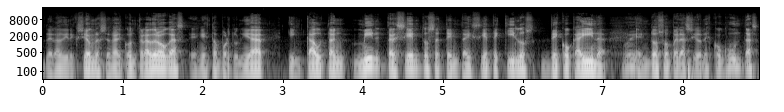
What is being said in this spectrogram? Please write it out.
de la Dirección Nacional contra Drogas, en esta oportunidad incautan 1.377 kilos de cocaína Uy. en dos operaciones conjuntas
